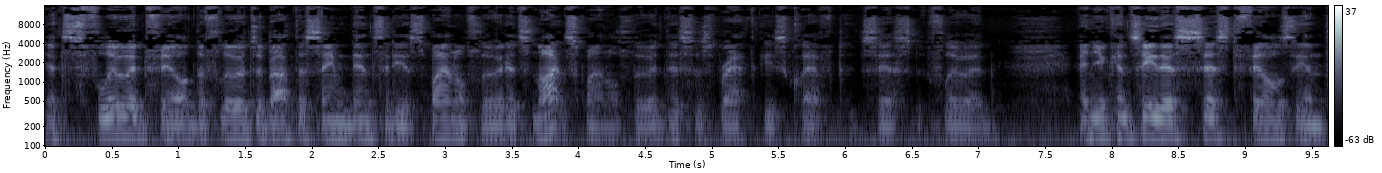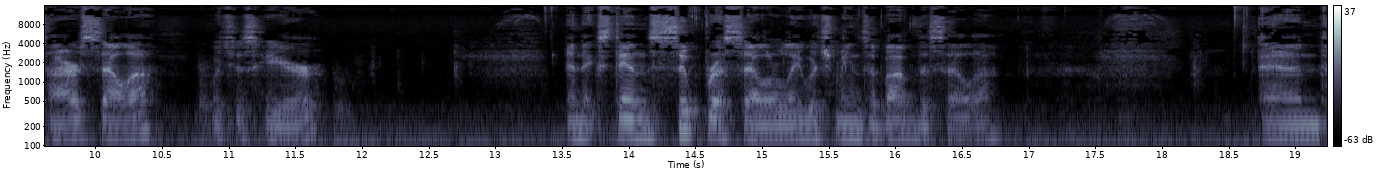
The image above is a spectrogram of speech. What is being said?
It's fluid filled. The fluid's about the same density as spinal fluid. It's not spinal fluid. This is Rathke's cleft cyst fluid. And you can see this cyst fills the entire sella, which is here, and extends suprasellarly, which means above the sella, and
